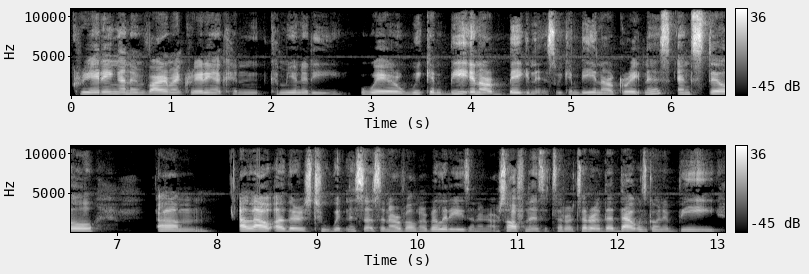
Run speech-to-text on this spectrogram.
creating an environment, creating a con- community where we can be in our bigness, we can be in our greatness, and still um, allow others to witness us in our vulnerabilities and in our softness, et cetera, et cetera. That that was going to be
